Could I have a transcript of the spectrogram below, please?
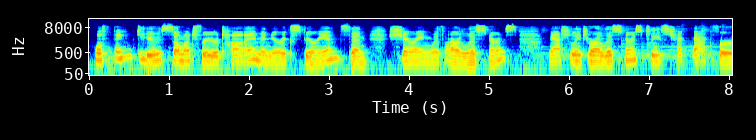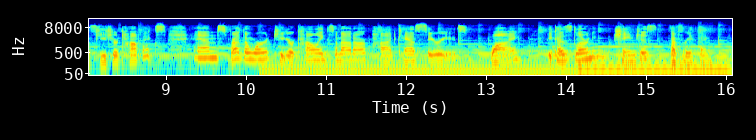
Well, thank you so much for your time and your experience and sharing with our listeners. Naturally, to our listeners, please check back for future topics and spread the word to your colleagues about our podcast series. Why? Because learning changes everything.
